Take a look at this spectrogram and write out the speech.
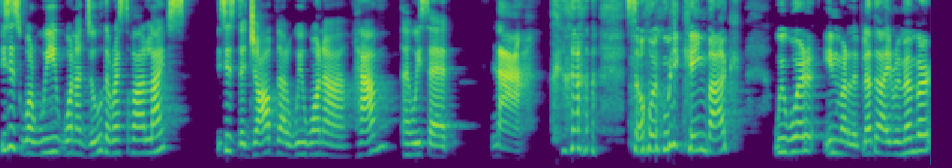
"This is what we want to do the rest of our lives." This is the job that we want to have. And we said, nah. so when we came back, we were in Mar del Plata. I remember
